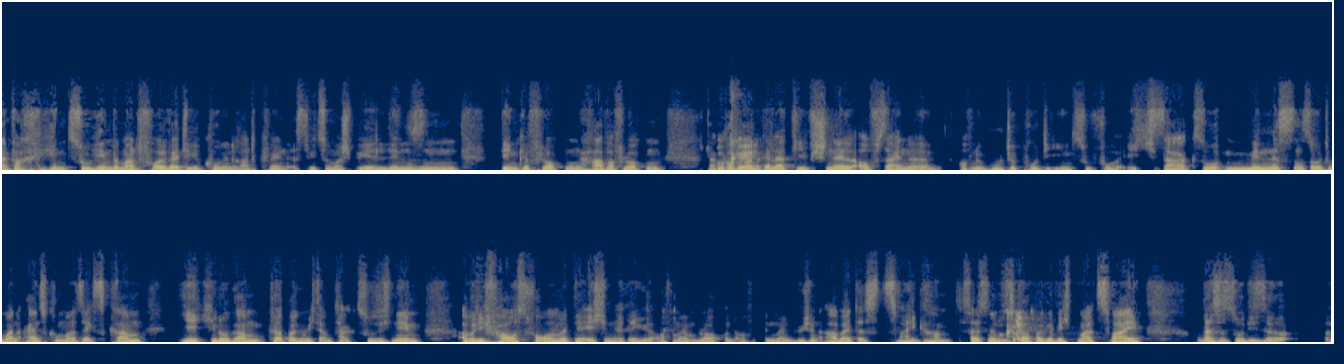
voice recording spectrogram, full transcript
einfach hinzugehen, wenn man vollwertige Kohlenhydratquellen isst, wie zum Beispiel Linsen, Dinkeflocken, Haferflocken. Da okay. kommt man relativ schnell auf seine, auf eine gute Proteinzufuhr. Ich sag so, mindestens sollte man 1,6 Gramm je Kilogramm Körpergewicht am Tag zu sich nehmen. Aber die Faustformel, mit der ich in der Regel auf meinem Blog und auch in meinen Büchern arbeite, ist zwei Gramm. Das heißt, okay. das Körpergewicht mal zwei. Und das ist so diese äh,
